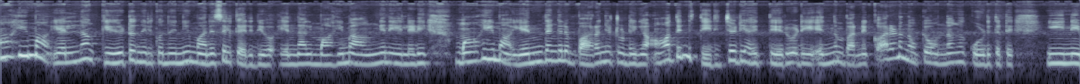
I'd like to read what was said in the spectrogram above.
മഹിമ എല്ലാം കേട്ടു നിൽക്കുന്ന നീ മനസ്സിൽ കരുതിയോ? എന്നാൽ മഹിമ അങ്ങനെയല്ലടി. മഹിമ എന്തെങ്കിലും പറഞ്ഞിട്ടുണ്ടെങ്കിൽ അതിന് തിരിച്ചടിയായി തരുവടി എന്നും പറഞ്ഞ് കാരണം നോക്കി ഒന്നങ്ങ് കൊടുത്തിട്ട് ഇനി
